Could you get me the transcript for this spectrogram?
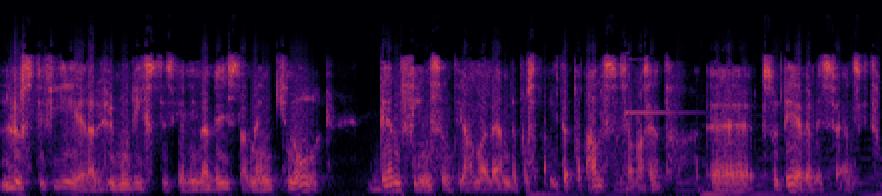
lustifierade humoristiska lilla visan med en knorr den finns inte i andra länder på, inte på alls samma sätt. Eh, så det är väldigt svenskt.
